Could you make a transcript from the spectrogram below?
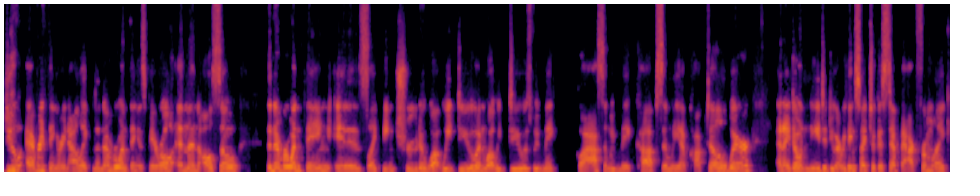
do everything right now. Like the number one thing is payroll. And then also the number one thing is like being true to what we do. And what we do is we make glass and we make cups and we have cocktail ware. And I don't need to do everything. So I took a step back from like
